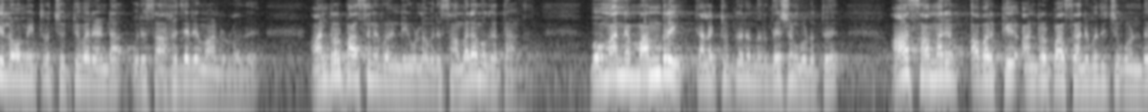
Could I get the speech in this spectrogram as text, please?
കിലോമീറ്റർ ചുറ്റുവരേണ്ട ഒരു സാഹചര്യമാണുള്ളത്. അണ്ടർപാസിന് വേണ്ടിയുള്ള ഒരു സമരമുഖത്താണ്. ബഹുമാന്യ മന്ത്രി കലക്ടർക്ക് ഒരു നിർദ്ദേശം കൊടുത്ത് ആ സമരം അവർക്ക് അണ്ടർപാസ് അനുവദിച്ചുകൊണ്ട്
